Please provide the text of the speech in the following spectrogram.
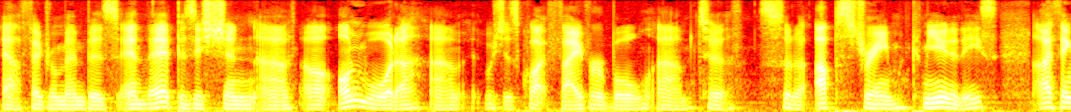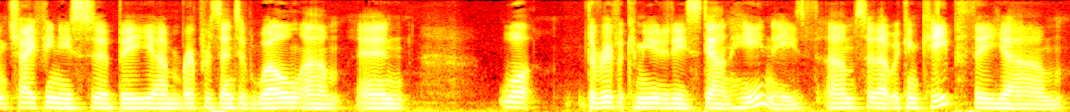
our federal members and their position uh, uh, on water, um, which is quite favourable um, to sort of upstream communities. I think Chaffey needs to be um, represented well, um, and what the river communities down here need um, so that we can keep the um,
